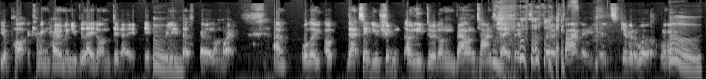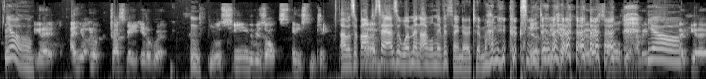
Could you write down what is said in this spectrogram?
your partner coming home and you've laid on dinner. It, it hmm. really does go a long way. Um, although oh, that said, you shouldn't only do it on Valentine's Day, but if it's the first time, it- it's give it a whirl. You know, hmm. But, yeah. You know, and you look, trust me, it'll work. You will see the results instantly. I was about to Um, say, as a woman, I will never say no to a man who cooks me Yeah, dinner. You that's the whole thing. I mean, Yeah. you know,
